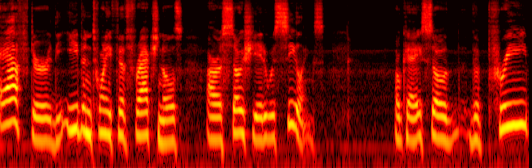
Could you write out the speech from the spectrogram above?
after the even 25th fractionals are associated with ceilings. Okay, so the pre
